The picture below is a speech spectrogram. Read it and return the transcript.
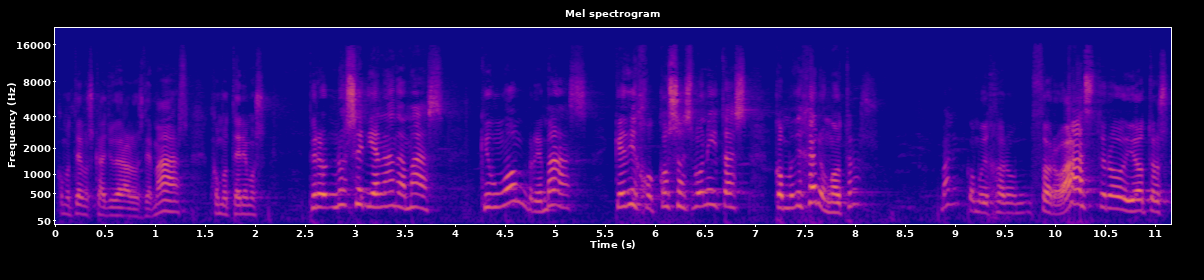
cómo tenemos que ayudar a los demás, cómo tenemos... Pero no sería nada más que un hombre más que dijo cosas bonitas como dijeron otros, ¿vale? Como dijeron Zoroastro y otros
